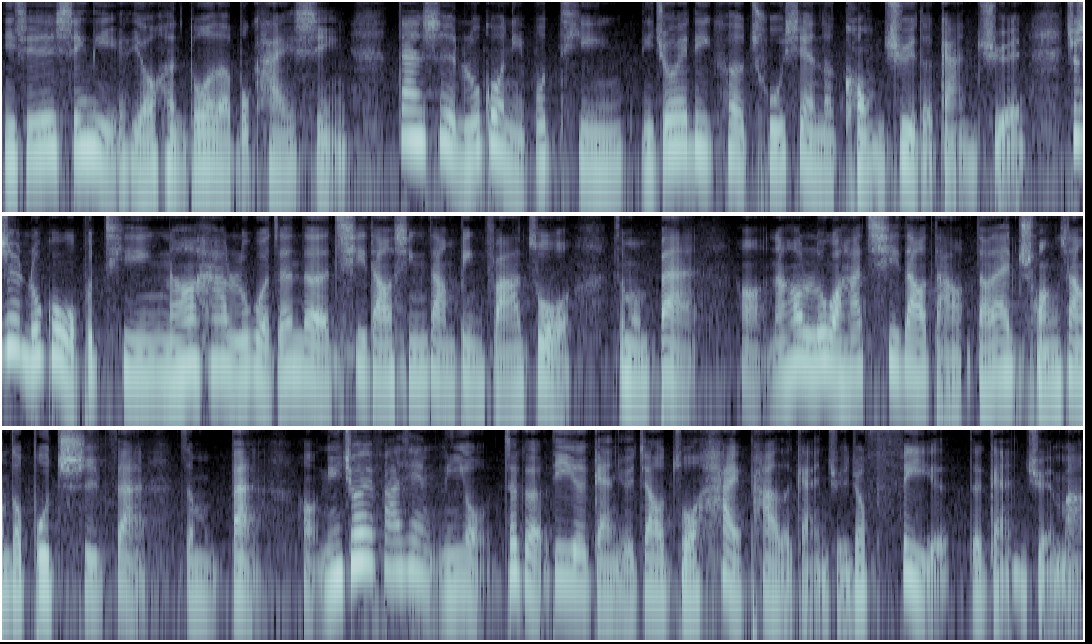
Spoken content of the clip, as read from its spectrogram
你其实心里有很多的不开心。但是如果你不听，你就会立刻出现了恐惧的感觉。就是如果我不听，然后他如果真的气到心脏病发作怎么办？好，然后如果他气到倒倒在床上都不吃饭怎么办？好，你就会发现你有这个第一个感觉叫做害怕的感觉，就 fear 的感觉嘛。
